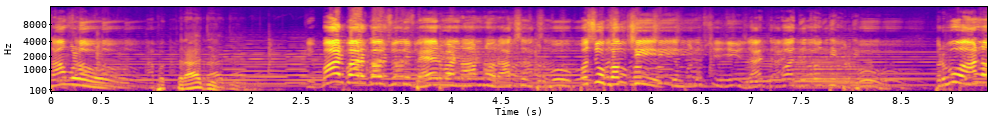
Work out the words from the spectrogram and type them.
સાંભળો. આ ભક્તરાજ કે બાર બાર ગાઉ સુધી ભૈરવા નામનો રાક્ષસ પ્રભુ પશુ પક્ષી કે મનુષ્ય જીવ જાત રવા દેતો નથી પ્રભુ. પ્રભુ આનો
